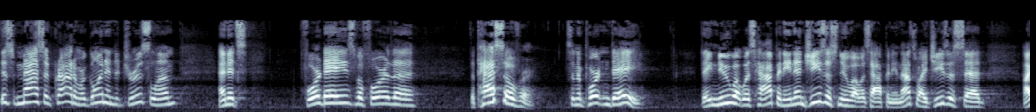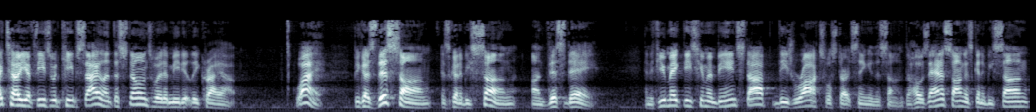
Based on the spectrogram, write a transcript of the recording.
This massive crowd, and we're going into Jerusalem, and it's four days before the, the Passover. It's an important day. They knew what was happening, and Jesus knew what was happening. That's why Jesus said, I tell you, if these would keep silent, the stones would immediately cry out. Why? Because this song is going to be sung on this day. And if you make these human beings stop, these rocks will start singing the song. The Hosanna song is going to be sung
